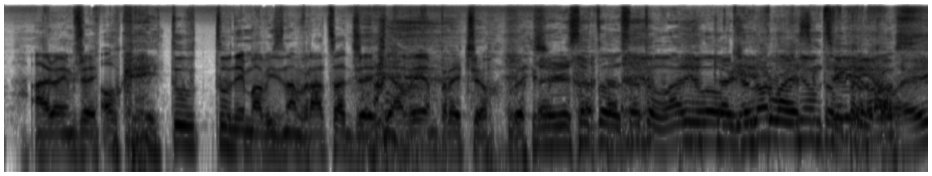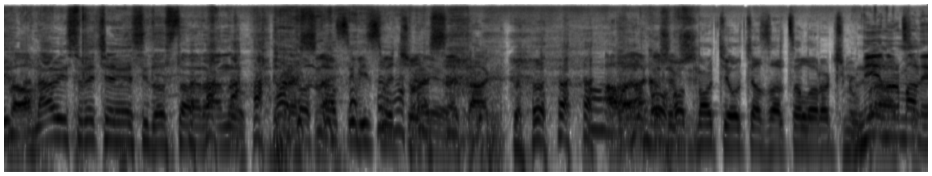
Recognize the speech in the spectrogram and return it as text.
a viem, že OK, tu, tu nemá význam vrácať, že ja viem prečo. Vieš. Takže sa to, sa to varilo. Takže normálne si celý rok. No. A na vysvedčenie si dostal ranu. Presne. si. Presne tak. Ale akože hodnotil ťa za celoročnú Nie, prácu. normálne,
